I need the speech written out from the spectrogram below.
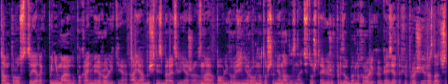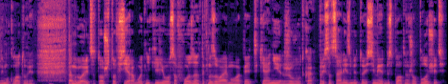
там просто, я так понимаю, ну, по крайней мере, ролики, а я обычный избиратель, я же знаю Павле Грудине ровно то, что мне надо знать, то, что я вижу в предвыборных роликах, газетах и прочей раздаточной макулатуре. Там говорится то, что все работники его совхоза, так называемого, опять-таки, они живут как при социализме, то есть имеют бесплатную жилплощадь,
